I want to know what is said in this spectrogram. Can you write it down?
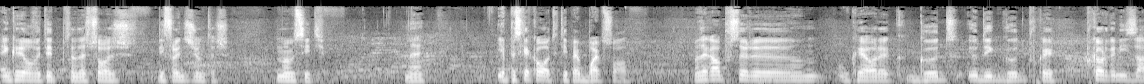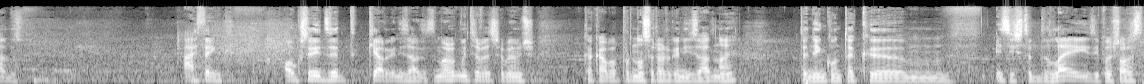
é incrível ver, tipo, portanto, as pessoas diferentes juntas, no mesmo sítio, né? E é por isso que é caótico, tipo, é bué pessoal. Mas acaba por ser uh, um chaotic good, eu digo good porque, porque é organizado. I think. Ou gostaria de dizer que é organizado, mas muitas vezes sabemos que acaba por não ser organizado, não é? Tendo em conta que... Hum, existe delays e depois pessoas,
